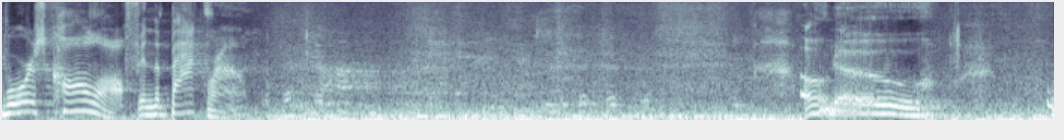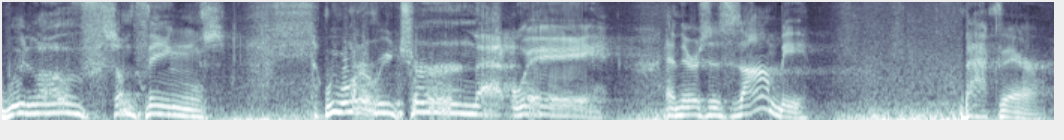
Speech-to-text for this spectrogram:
Boris Karloff in the background. Oh no, we love some things. We want to return that way. And there's this zombie back there.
